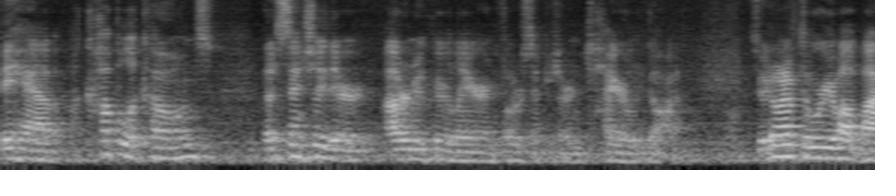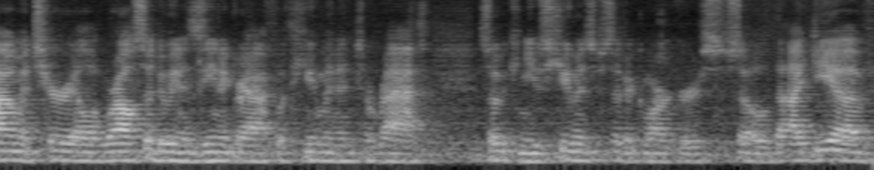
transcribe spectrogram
they have a couple of cones, but essentially their outer nuclear layer and photoreceptors are entirely gone. So we don't have to worry about biomaterial. We're also doing a xenograft with human into rat, so we can use human-specific markers. So the idea of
